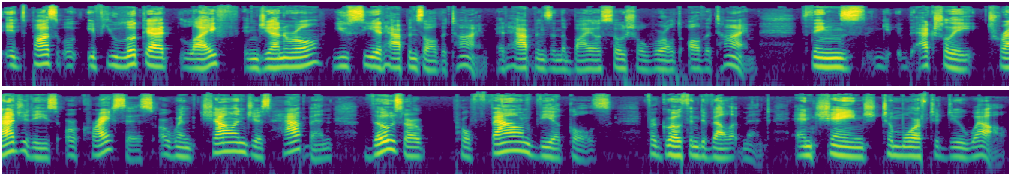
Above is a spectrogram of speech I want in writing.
It's possible. If you look at life in general, you see it happens all the time. It happens in the biosocial world all the time. Things, actually, tragedies or crisis, or when challenges happen, those are profound vehicles for growth and development and change to morph to do well.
